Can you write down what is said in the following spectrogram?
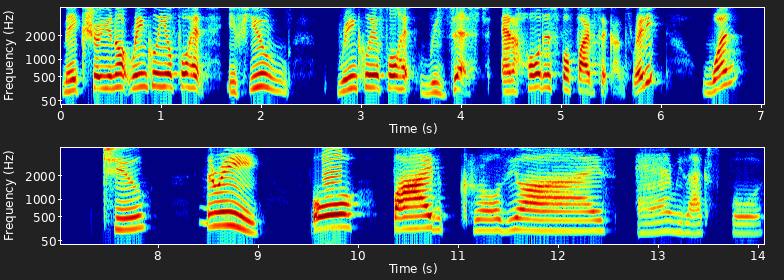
Make sure you're not wrinkling your forehead. If you wrinkle your forehead, resist and hold this for five seconds. Ready? One, two, three, four, five. Close your eyes and relax for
